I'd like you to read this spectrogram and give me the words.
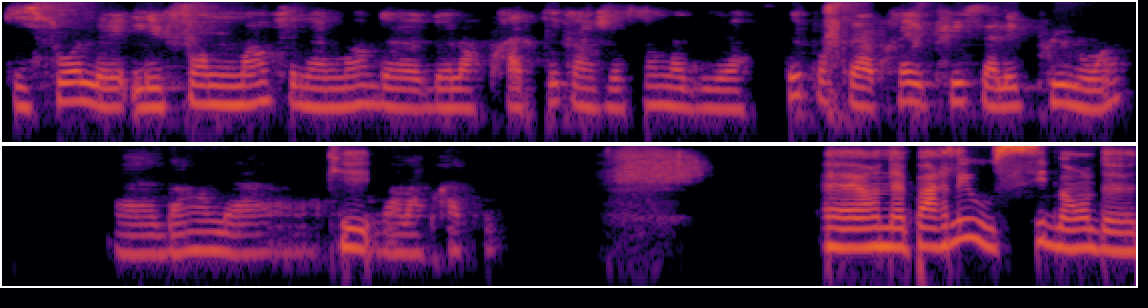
qui soient les, fondements finalement de, leur pratique en gestion de la diversité pour qu'après ils puissent aller plus loin euh, dans, la, dans la pratique. on a parlé aussi bon, de,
